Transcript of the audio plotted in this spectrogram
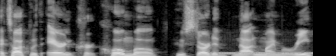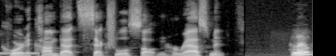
I talked with Erin Kirk Cuomo, who started Not in My Marine Corps to combat sexual assault and harassment. Hello.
